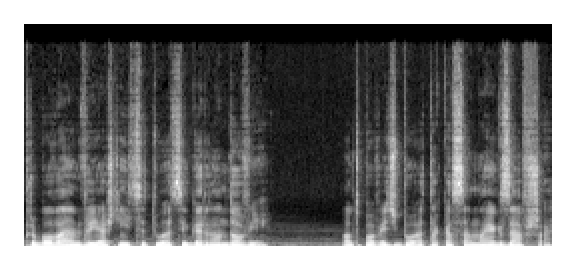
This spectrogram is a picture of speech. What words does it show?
Próbowałem wyjaśnić sytuację Garlandowi. Odpowiedź była taka sama jak zawsze.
